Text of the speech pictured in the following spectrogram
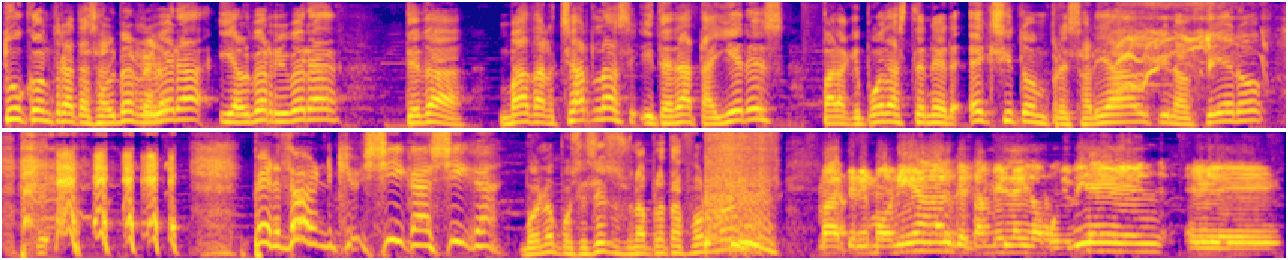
Tú contratas a Albert Rivera y Albert Rivera te da, va a dar charlas y te da talleres para que puedas tener éxito empresarial, financiero. Perdón, que- siga, siga. Bueno, pues es eso, es una plataforma. Matrimonial, que también le ha ido muy bien. eh,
